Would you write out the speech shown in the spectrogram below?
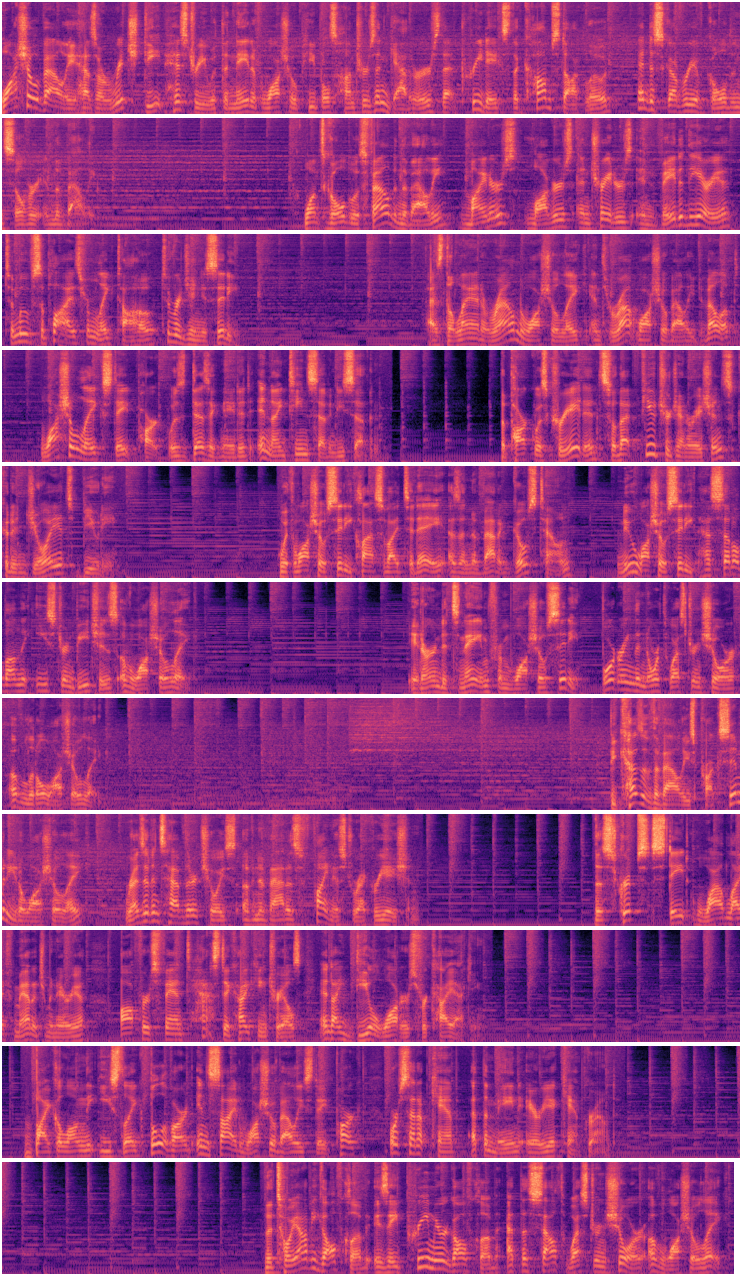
Washoe Valley has a rich, deep history with the native Washoe peoples hunters and gatherers that predates the Comstock lode and discovery of gold and silver in the valley. Once gold was found in the valley, miners, loggers, and traders invaded the area to move supplies from Lake Tahoe to Virginia City. As the land around Washoe Lake and throughout Washoe Valley developed, Washoe Lake State Park was designated in 1977. The park was created so that future generations could enjoy its beauty. With Washoe City classified today as a Nevada ghost town, New Washoe City has settled on the eastern beaches of Washoe Lake. It earned its name from Washoe City, bordering the northwestern shore of Little Washoe Lake. Because of the valley's proximity to Washoe Lake, residents have their choice of Nevada's finest recreation. The Scripps State Wildlife Management Area offers fantastic hiking trails and ideal waters for kayaking. Bike along the East Lake Boulevard inside Washoe Valley State Park or set up camp at the main area campground. The Toiyabe Golf Club is a premier golf club at the southwestern shore of Washoe Lake.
